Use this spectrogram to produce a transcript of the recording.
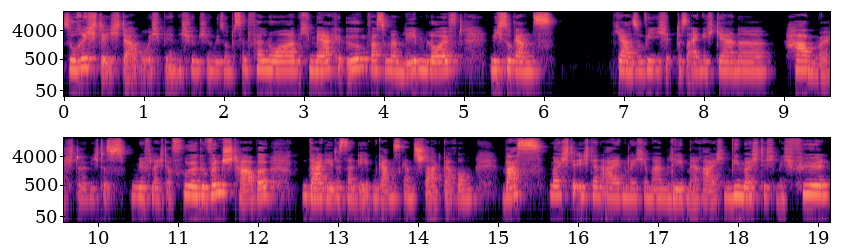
so richtig da, wo ich bin. Ich fühle mich irgendwie so ein bisschen verloren. Ich merke, irgendwas in meinem Leben läuft nicht so ganz, ja, so wie ich das eigentlich gerne haben möchte, wie ich das mir vielleicht auch früher gewünscht habe. Da geht es dann eben ganz, ganz stark darum, was möchte ich denn eigentlich in meinem Leben erreichen? Wie möchte ich mich fühlen?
